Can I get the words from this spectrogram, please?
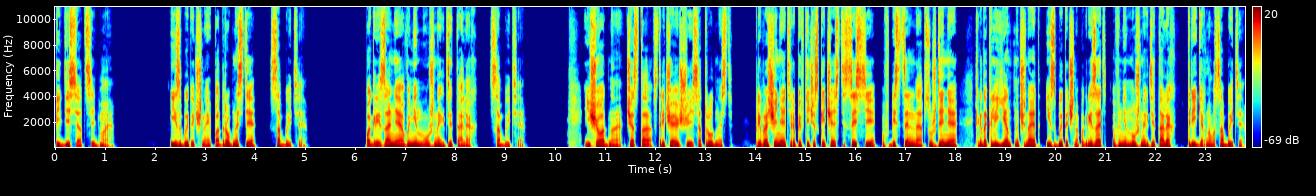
57. Избыточные подробности события. Погрязание в ненужных деталях события. Еще одна часто встречающаяся трудность – превращение терапевтической части сессии в бесцельное обсуждение, когда клиент начинает избыточно погрязать в ненужных деталях триггерного события.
